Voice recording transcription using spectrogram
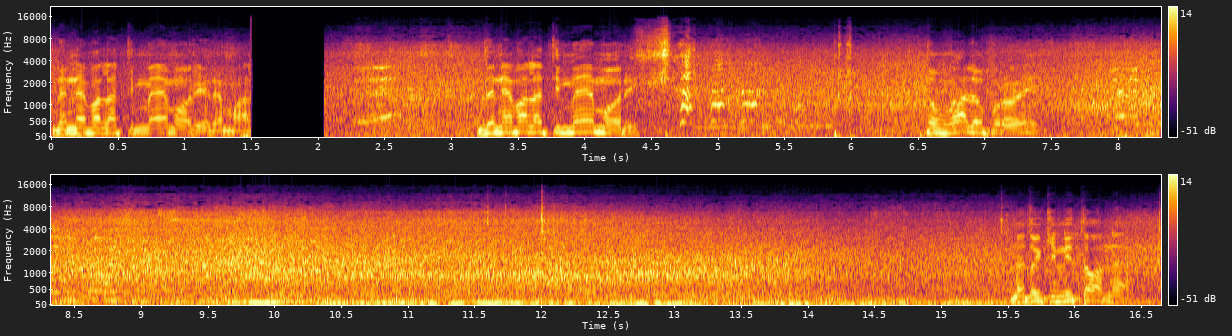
δεν έβαλα τη memory ρε μα. Δεν έβαλα τη memory. το βγάλω πρωί. Με το κινητό, ναι.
